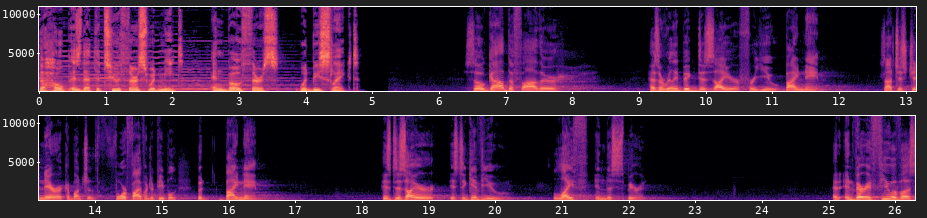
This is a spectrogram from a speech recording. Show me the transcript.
The hope is that the two thirsts would meet and both thirsts would be slaked. So, God the Father has a really big desire for you by name. It's not just generic, a bunch of four or five hundred people, but by name. His desire is to give you life in the Spirit. And, and very few of us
